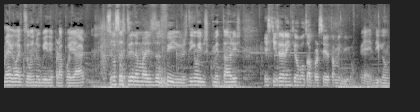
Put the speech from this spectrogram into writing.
Mega likezão aí no vídeo para apoiar. Se vocês quiserem mais desafios, digam aí nos comentários. E se quiserem que eu volte a aparecer, também digam. É, digam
